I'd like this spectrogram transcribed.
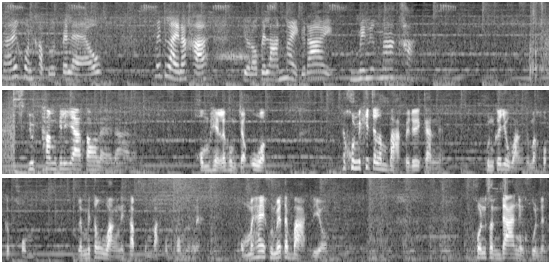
จะให้คนขับรถไปแล้ว ไม่เป็นไรนะคะ เดี๋ยวเราไปร้านใหม่ก็ได้ไม่เรื่องมากค่ะ หยุดทำกิริยาตอแหลได้แล้วผมเห็นแล้วผมจะอ้วก ถ้าคุณไม่คิดจะลำบากไปด้วยกันเนี่ย คุณก็อย่าหวังจะมาคบกับผม แล้วไม่ต้องหวังในทรัพย์สมบัติของผมหรอกนะ ผมไม่ให้คุณแม้แต่บาทเดียว คนสันดานอย่างคุณน่ะ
